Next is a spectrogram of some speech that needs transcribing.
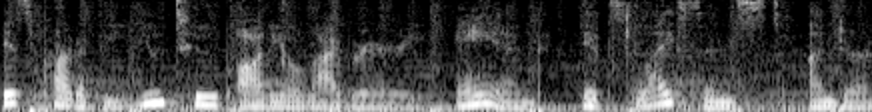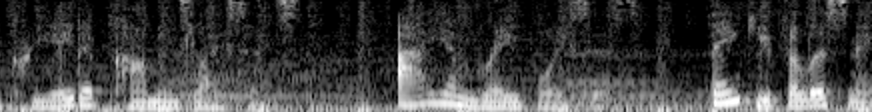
It's part of the YouTube audio library and it's licensed under a Creative Commons license. I am Ray Voices. Thank you for listening.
